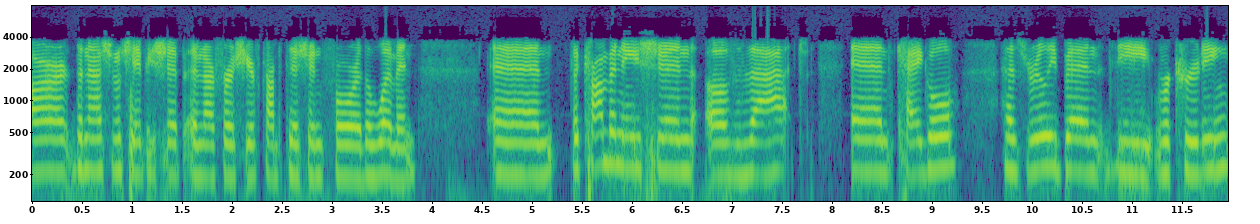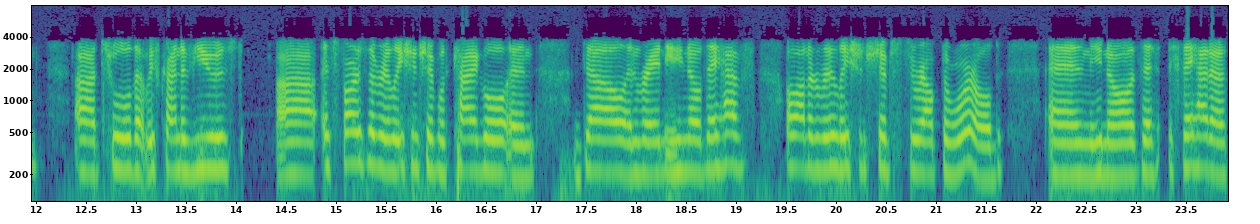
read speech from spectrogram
our the national championship in our first year of competition for the women, and the combination of that and Kegel has really been the recruiting uh, tool that we've kind of used. Uh, as far as the relationship with Kegel and Dell and Randy, you know, they have a lot of relationships throughout the world, and you know, if they had a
